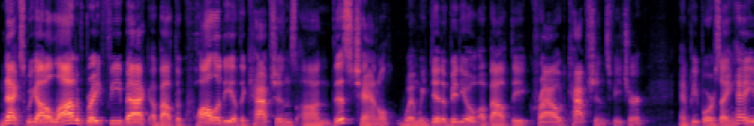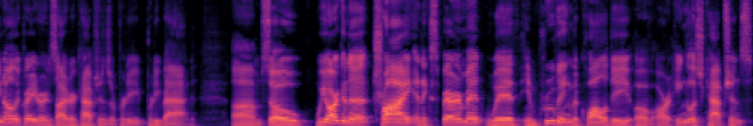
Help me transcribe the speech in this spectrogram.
Next, we got a lot of great feedback about the quality of the captions on this channel when we did a video about the crowd captions feature and people were saying, hey, you know, the Creator Insider captions are pretty, pretty bad. Um, so we are going to try and experiment with improving the quality of our English captions.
